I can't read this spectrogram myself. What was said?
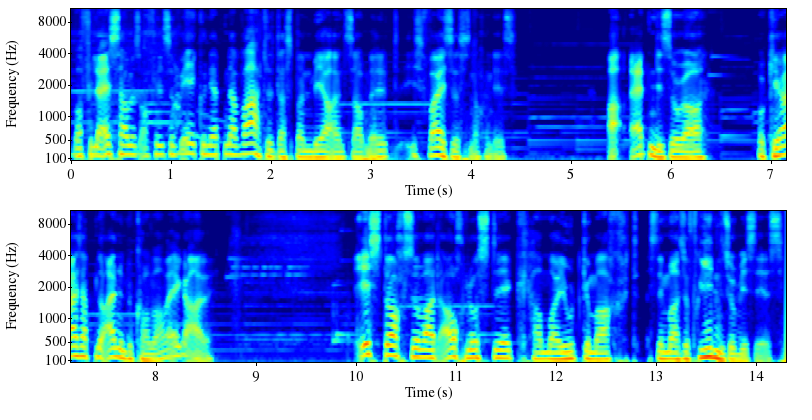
Aber vielleicht haben es auch viel zu wenig und hätten erwartet, dass man mehr ansammelt. Ich weiß es noch nicht. Ah, hätten die sogar. Okay, ich habe nur einen bekommen, aber egal. Ist doch soweit auch lustig. Haben wir gut gemacht. Sind wir zufrieden, so wie es ist.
